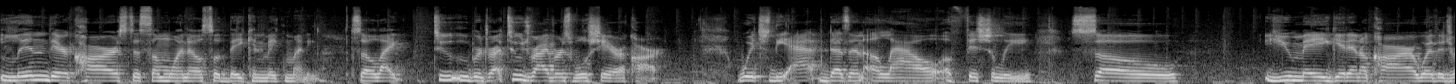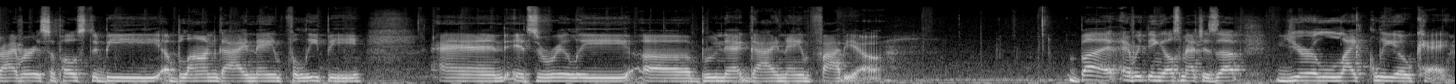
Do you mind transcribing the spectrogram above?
lend their cars to someone else so they can make money. So like two Uber dri- two drivers will share a car, which the app doesn't allow officially. So you may get in a car where the driver is supposed to be a blonde guy named Felipe and it's really a brunette guy named Fabio. but everything else matches up, you're likely okay.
